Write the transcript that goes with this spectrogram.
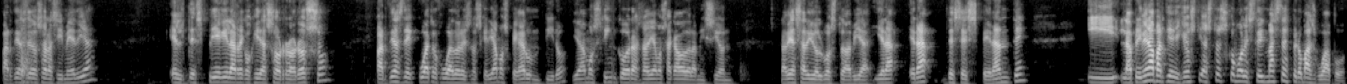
partidas de dos horas y media. El despliegue y la recogida es horroroso partidas de cuatro jugadores nos queríamos pegar un tiro, llevamos cinco horas, no habíamos acabado la misión, no había salido el boss todavía y era, era desesperante. Y la primera partida dije, hostia, esto es como el Street Masters, pero más guapo.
